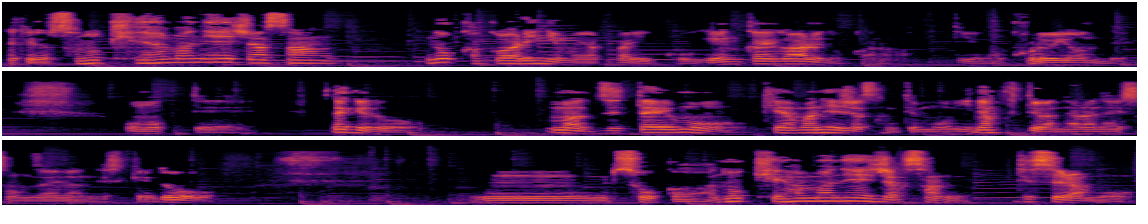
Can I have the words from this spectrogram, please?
だけどそのケアマネージャーさんの関わりにもやっぱりこう限界があるのかなっていうのをこれを読んで思って、だけど、まあ絶対もうケアマネージャーさんってもういなくてはならない存在なんですけど、うーん、そうか、あのケアマネージャーさんですらも、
